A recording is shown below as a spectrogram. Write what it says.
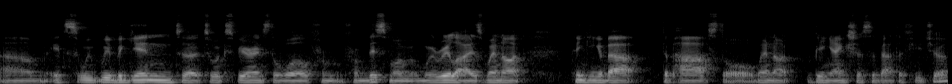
Um, it's we, we begin to, to experience the world from from this moment. We realize we're not thinking about the past or we're not being anxious about the future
